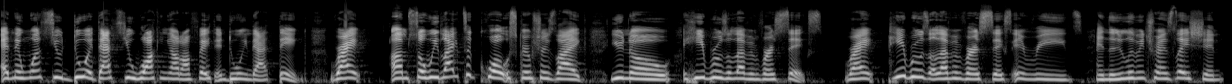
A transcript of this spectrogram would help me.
And then once you do it, that's you walking out on faith and doing that thing, right? Um, so we like to quote scriptures like, you know, Hebrews 11, verse 6 right? Hebrews 11, verse 6, it reads in the New Living Translation,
